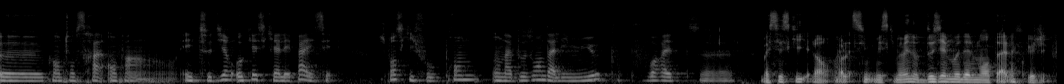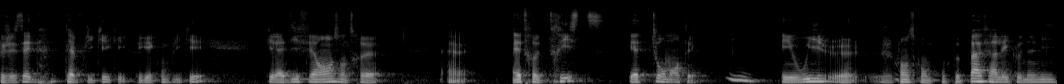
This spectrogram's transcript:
euh, quand on sera. Enfin, et de se dire OK, ce qui allait pas. Et c'est. Je pense qu'il faut prendre. On a besoin d'aller mieux pour pouvoir être. Bah, c'est ce qui. Alors, voilà, mais ce qui m'amène au deuxième modèle mental que j'essaie d'appliquer, qui, qui, est compliqué, qui est la différence entre être triste et être tourmenté. Mm. Et oui, je, pense qu'on ne peut pas faire l'économie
